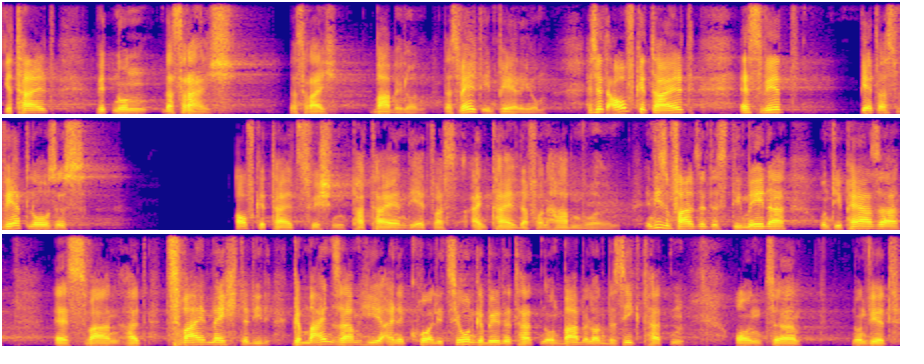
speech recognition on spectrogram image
Geteilt wird nun das Reich, das Reich Babylon, das Weltimperium. Es wird aufgeteilt, es wird wie etwas Wertloses aufgeteilt zwischen Parteien, die etwas, ein Teil davon haben wollen. In diesem Fall sind es die Meder und die Perser. Es waren halt zwei Mächte, die gemeinsam hier eine Koalition gebildet hatten und Babylon besiegt hatten. Und äh, nun wird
